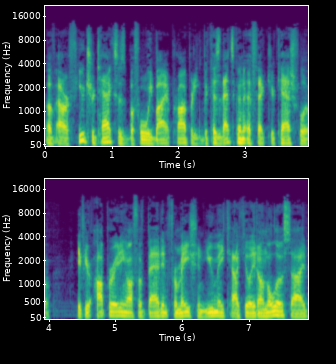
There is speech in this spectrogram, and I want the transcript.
of our future taxes before we buy a property because that's going to affect your cash flow. If you're operating off of bad information, you may calculate on the low side,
